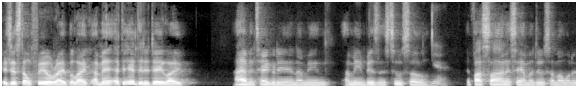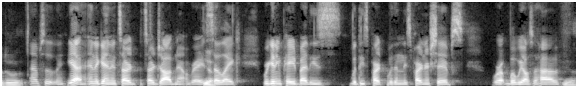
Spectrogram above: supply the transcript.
it just don't feel right. But like, I mean, at the end of the day, like, I have integrity, and I mean, I mean business too. So yeah, if I sign and say I'm gonna do something, I want to do it. absolutely. Yeah, and again, it's our it's our job now, right? Yeah. So like we're getting paid by these with these part within these partnerships. We're, but we also have Yeah.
